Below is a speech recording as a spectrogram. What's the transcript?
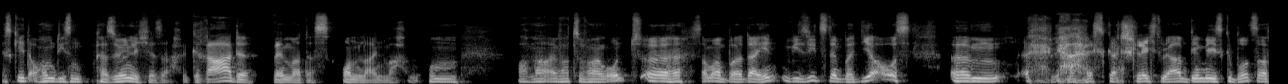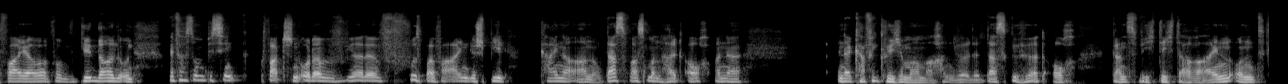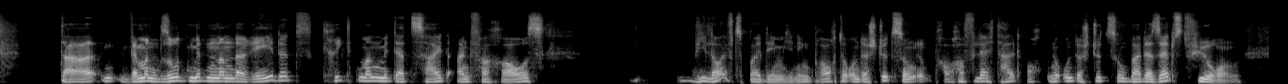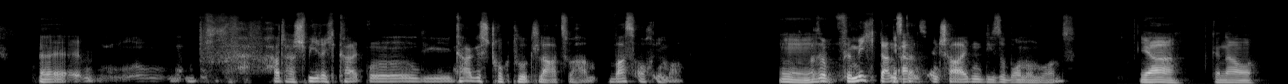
es geht auch um diese persönliche Sache, gerade wenn wir das online machen, um auch mal einfach zu fragen, und äh, sag mal, da hinten, wie sieht es denn bei dir aus? Ähm, ja, ist ganz schlecht. Wir haben demnächst Geburtstagsfeier von Kindern und einfach so ein bisschen quatschen oder wie hat der Fußballverein gespielt? Keine Ahnung. Das, was man halt auch an der, in der Kaffeeküche mal machen würde, das gehört auch ganz wichtig da rein. Und da, wenn man so miteinander redet, kriegt man mit der Zeit einfach raus, wie läuft es bei demjenigen? Braucht er Unterstützung? Braucht er vielleicht halt auch eine Unterstützung bei der Selbstführung? Äh, hat er Schwierigkeiten, die Tagesstruktur klar zu haben? Was auch immer. Mhm. Also für mich ganz, ja. ganz entscheidend diese One-on-Ones. Ja, genau.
